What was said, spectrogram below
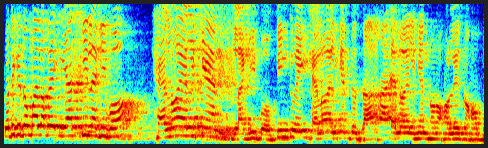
গতিকে তোমালোকে ইয়াত কি লাগিব? হেলো এলকেন লাগিব। কিন্তু এই হেলো এলকেনটো যা তা হেলো এলকেন নহ'লে নহ'ব।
